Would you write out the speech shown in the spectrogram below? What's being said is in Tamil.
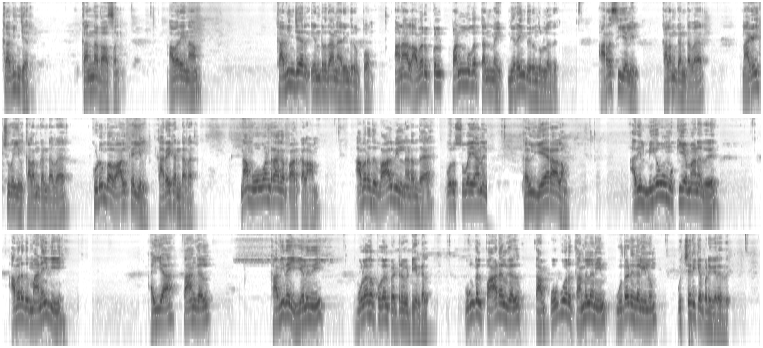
கவிஞர் கண்ணதாசன். அவரை நாம் கவிஞர் என்று தான் அறிந்திருப்போம். ஆனால் அவருக்குள் பன்முகத்தன்மை நிறைந்து இருந்துள்ளது அரசியலில் களம் கண்டவர் நகைச்சுவையில் களம் கண்டவர் குடும்ப வாழ்க்கையில் கரை கண்டவர். நாம் ஒவ்வொன்றாக பார்க்கலாம். அவரது வாழ்வில் நடந்த ஒரு சுவையான கல் ஏராளம். அதில் மிகவும் முக்கியமானது அவரது மனைவி ஐயா தாங்கள் கவிதை எழுதி உலக புகழ் பெற்றுவிட்டீர்கள். உங்கள் பாடல்கள் தம் ஒவ்வொரு தமிழனின் உதடுகளிலும் உச்சரிக்கப்படுகிறது.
